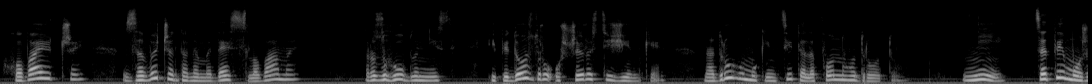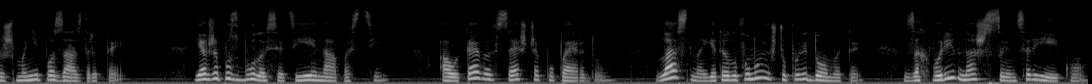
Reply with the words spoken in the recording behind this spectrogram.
ховаючи за вичитаними десь словами розгубленість і підозру у щирості жінки на другому кінці телефонного дроту. Ні, це ти можеш мені позаздрити. Я вже позбулася цієї напасті, а у тебе все ще попереду. Власне, я телефоную, щоб повідомити захворів наш син Сергійко.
